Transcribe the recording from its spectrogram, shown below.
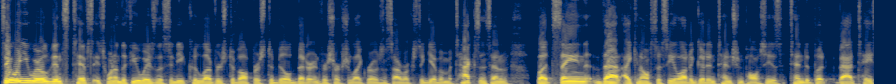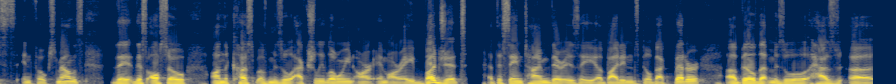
Say what you will against TIFs, it's one of the few ways the city could leverage developers to build better infrastructure like roads and sidewalks to give them a tax incentive. But saying that, I can also see a lot of good intention policies tend to put bad tastes in folks' mouths. They, this also on the cusp of Missoula actually lowering our MRA budget. At the same time, there is a, a Biden's Build Back Better uh, bill that Missoula has uh,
